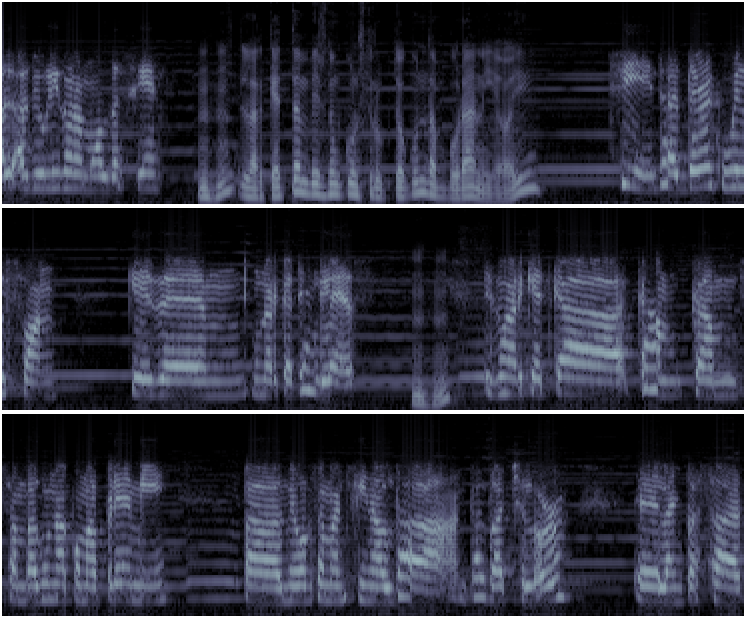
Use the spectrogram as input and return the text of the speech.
el, el violí dona molt de sí. Uh -huh. L'arquet també és d'un constructor contemporani, oi? Sí, de Derek Wilson, que és eh, un arquet anglès. Uh -huh. És un arquet que, que, que se'm va donar com a premi pel meu examen final de, del Bachelor eh, l'any passat.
